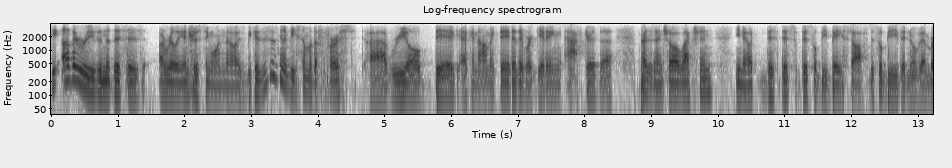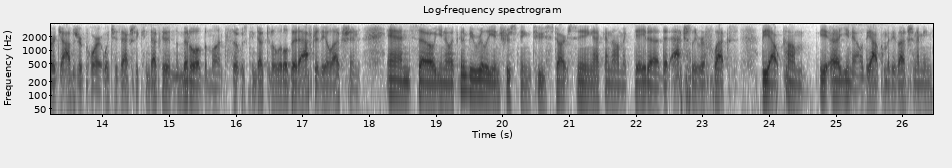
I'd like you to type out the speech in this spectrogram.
The other reason that this is a really interesting one, though, is because this is going to be some of the first uh, real big economic data that we're getting after the presidential election. You know, this this this will be based off. This will be the November jobs report, which is actually conducted in the middle of the month. So it was conducted a little bit after the election, and so you know it's going to be really interesting to start seeing economic data that actually reflects the outcome, uh, you know, the outcome of the election. I mean,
